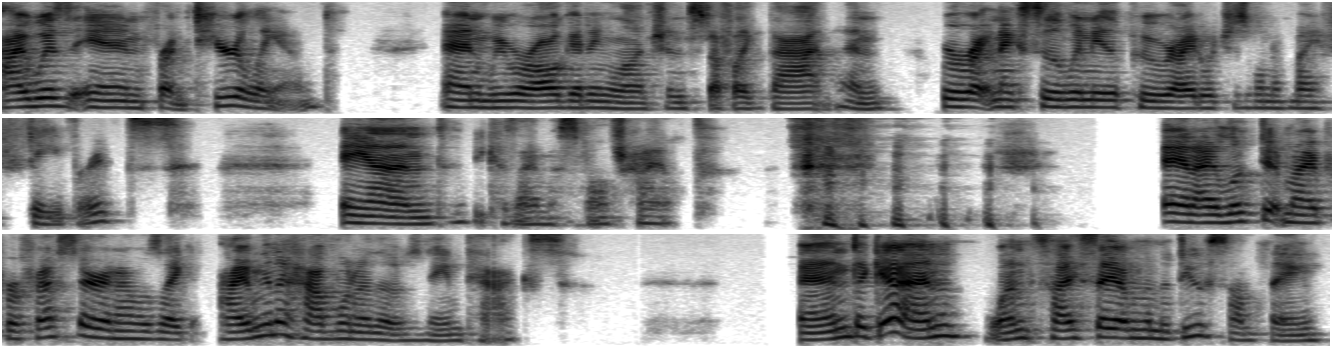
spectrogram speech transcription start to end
i was in frontierland and we were all getting lunch and stuff like that and we were right next to the winnie the pooh ride which is one of my favorites. And because i'm a small child. And i looked at my professor and i was like i'm going to have one of those name tags. And again once i say i'm going to do something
